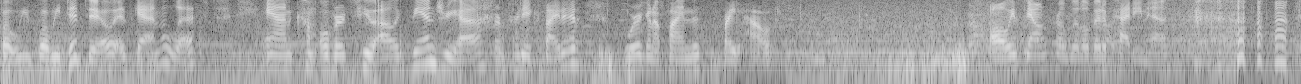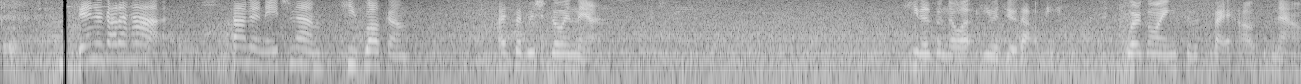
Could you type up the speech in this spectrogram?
but we, what we did do is get in the Lyft and come over to Alexandria. We're pretty excited. We're gonna find this Spite House. Always down for a little bit of pettiness. Daniel got a hat. Found it in H&M. He's welcome. I said we should go in there. He doesn't know what he would do without me. We're going to the Spite House now.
